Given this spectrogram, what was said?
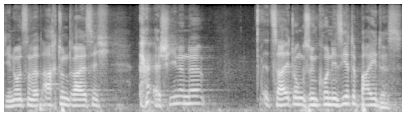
Die 1938 erschienene Zeitung synchronisierte beides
